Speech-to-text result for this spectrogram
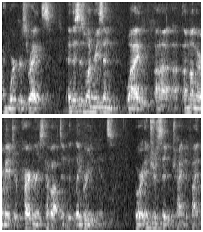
and workers' rights. And this is one reason why uh, among our major partners have often been labor unions who are interested in trying to find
